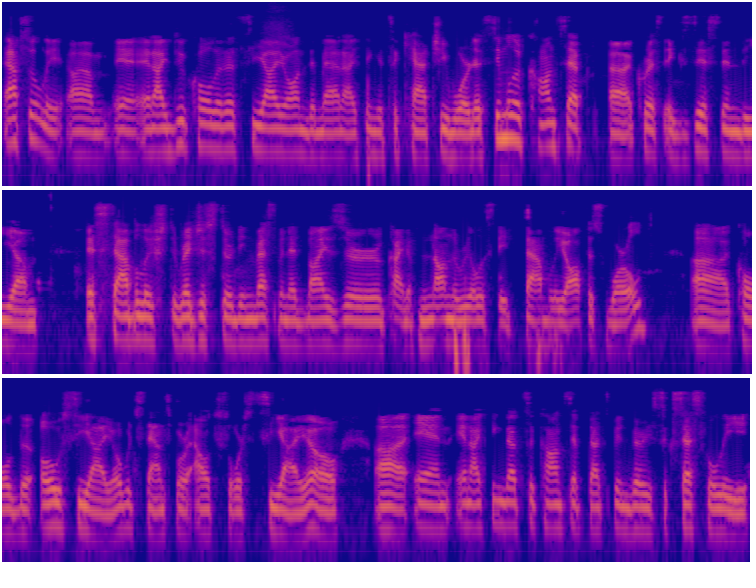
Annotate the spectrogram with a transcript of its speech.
absolutely. Um, and, and, I do call it a CIO on demand. I think it's a catchy word. A similar concept, uh, Chris, exists in the um, established registered investment advisor kind of non-real estate family office world uh, called the OCIO, which stands for outsourced CIO. Uh, and and I think that's a concept that's been very successfully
